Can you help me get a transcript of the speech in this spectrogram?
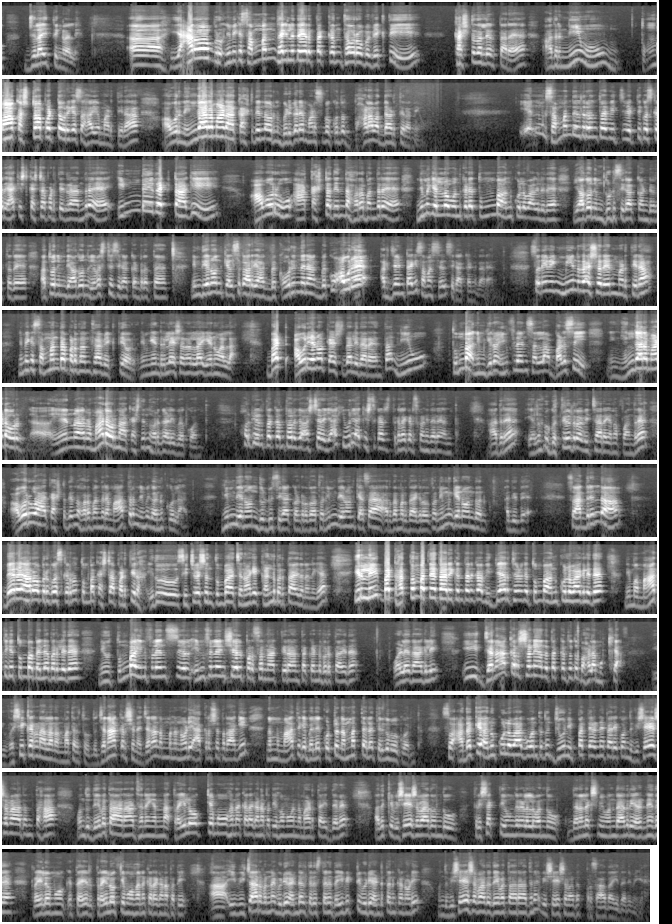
ಜುಲೈ ತಿಂಗಳಲ್ಲಿ? ಆ, ಯಾರೋ ಒಬ್ರು ನಿಮಗೆ ಸಂಬಂಧ ಇಲ್ಲದೆ ಇರತಕ್ಕಂಥವರೊಬ್ಬ ವ್ಯಕ್ತಿ ಕಷ್ಟದಲ್ಲಿರ್ತಾರೆ ಆದರೆ ನೀವು ತುಂಬ ಕಷ್ಟಪಟ್ಟು ಅವರಿಗೆ ಸಹಾಯ ಮಾಡ್ತೀರಾ? ಅವ್ರನ್ನ ಹೆಂಗಾರ ಮಾಡಿ ಆ ಕಷ್ಟದಿಂದ ಅವ್ರನ್ನ ಬಿಡುಗಡೆ ಮಾಡಿಸ್ಬೇಕು ಅಂತ ಬಹಳ ಒದ್ದಾಡ್ತೀರಾ ನೀವು? ಏನು ನಿಮ್ಗೆ ಸಂಬಂಧ ಇಲ್ದಿರೋಂಥ ವ್ಯಕ್ತಿಗೋಸ್ಕರ ಯಾಕೆ ಇಷ್ಟು ಕಷ್ಟಪಡ್ತಿದ್ರ ಅಂದರೆ ಇಂಡೈರೆಕ್ಟ್ ಆಗಿ ಅವರು ಆ ಕಷ್ಟದಿಂದ ಹೊರಬಂದರೆ ನಿಮಗೆಲ್ಲೋ ಒಂದು ಕಡೆ ತುಂಬ ಅನುಕೂಲವಾಗಲಿದೆ. ಯಾವುದೋ ನಿಮ್ಮ ದುಡ್ಡು ಸಿಗಾಕೊಂಡಿರ್ತದೆ ಅಥವಾ ನಿಮ್ದು ಯಾವುದೋ ಒಂದು ವ್ಯವಸ್ಥೆ ಸಿಗಾಕೊಂಡಿರುತ್ತೆ ನಿಮ್ದು ಏನೋ ಒಂದು ಕೆಲಸ ಕಾರ್ಯ ಆಗಬೇಕು, ಅವರಿಂದನೇ ಆಗಬೇಕು, ಅವರೇ ಅರ್ಜೆಂಟಾಗಿ ಸಮಸ್ಯೆಯಲ್ಲಿ ಸಿಗಾಕೊಂಡಿದ್ದಾರೆ ಅಂತ. ಸೊ ನೀವು ಹಿಂಗೆ ಮೀನ್ ರಾಶಿಯವ್ರು ಏನು ಮಾಡ್ತೀರಾ? ನಿಮಗೆ ಸಂಬಂಧ ಪಡೆದಂಥ ವ್ಯಕ್ತಿ ಅವರು ನಿಮ್ಗೇನು ರಿಲೇಷನ್ ಅಲ್ಲ, ಏನೂ ಅಲ್ಲ. ಬಟ್ ಅವ್ರೇನೋ ಕಷ್ಟದಲ್ಲಿದ್ದಾರೆ ಅಂತ ನೀವು ತುಂಬ ನಿಮಗಿರೋ ಇನ್ಫ್ಲುಯೆನ್ಸ್ ಎಲ್ಲ ಬಳಸಿ ಹೆಂಗಾರ ಮಾಡಿ ಅವ್ರ ಏನಾರು ಮಾಡಿ ಅವ್ರನ್ನ ಆ ಕಷ್ಟದಿಂದ ಹೊರಗೆ ಎಳಿಬೇಕು ಅಂತ. ಹೊರಗೆ ಇರ್ತಕ್ಕಂಥವ್ರಿಗೆ ಆಶ್ಚರ್ಯ, ಯಾಕೆ ಇವ್ರು ಯಾಕೆ ಇಷ್ಟು ಕಷ್ಟ ತಲೆ ಕೆಡಿಸ್ಕೊಂಡಿದ್ದಾರೆ ಅಂತ. ಆದರೆ ಎಲ್ಲರಿಗೂ ಗೊತ್ತಿಲ್ಲದಿರೋ ವಿಚಾರ ಏನಪ್ಪ ಅಂದರೆ ಅವರು ಆ ಕಷ್ಟದಿಂದ ಹೊರಬಂದರೆ ಮಾತ್ರ ನಿಮಗೆ ಅನುಕೂಲ ನಿಮ್ದು ಏನೋ ಒಂದು ದುಡ್ಡು ಸಿಗಾಕೊಂಡಿರೋದು ಅಥವಾ ನಿಮ್ದು ಏನೋ ಒಂದು ಕೆಲಸ ಅರ್ಧಂಬರ್ಧ ಆಗಿರೋದು ಅಥವಾ ನಿಮ್ಗೇನೋ ಒಂದು ಅದಿದೆ. ಸೊ ಅದರಿಂದ ಬೇರೆ ಯಾರೊಬ್ಬರಿಗೋಸ್ಕರ ತುಂಬಾ ಕಷ್ಟ ಪಡ್ತೀರಾ ಇದು ಸಿಚುವೇಶನ್ ತುಂಬಾ ಚೆನ್ನಾಗಿ ಕಂಡು ಬರ್ತಾ ಇದೆ ನನಗೆ. ಇರಲಿ ಬಟ್ ಹತ್ತೊಂಬತ್ತನೇ ತಾರೀಕಿನ ತನಕ ವಿದ್ಯಾರ್ಥಿಗಳಿಗೆ ತುಂಬಾ ಅನುಕೂಲವಾಗಲಿದೆ. ನಿಮ್ಮ ಮಾತಿಗೆ ತುಂಬಾ ಬೆಲೆ ಬರಲಿದೆ. ನೀವು ತುಂಬಾ ಇನ್ಫ್ಲುಯೆನ್ಸಿಯಲ್ ಇನ್ಫ್ಲುಯೆನ್ಷಿಯಲ್ ಪರ್ಸನ್ ಆಗ್ತೀರಾ ಅಂತ ಕಂಡು ಬರ್ತಾ ಇದೆ. ಒಳ್ಳೆಯದಾಗಲಿ ಈ ಜನಾಕರ್ಷಣೆ ಅನ್ನತಕ್ಕಂಥದ್ದು ಬಹಳ ಮುಖ್ಯ. ಈ ವಶೀಕರಣ ಅಲ್ಲ ನಾನು ಮಾತಾಡ್ತಿರೋದು ಜನಾಕರ್ಷಣೆ. ಜನ ನಮ್ಮನ್ನು ನೋಡಿ ಆಕರ್ಷಿತರಾಗಿ ನಮ್ಮ ಮಾತಿಗೆ ಬೆಲೆ ಕೊಟ್ಟು ನಮ್ಮತ್ತೆಲ್ಲ ತಿರುಗಬೇಕು ಅಂತ. ಸೊ ಅದಕ್ಕೆ ಅನುಕೂಲವಾಗುವಂಥದ್ದು ಜೂನ್ ಇಪ್ಪತ್ತೆರಡನೇ ತಾರೀಕು ಒಂದು ವಿಶೇಷವಾದಂತಹ ಒಂದು ದೇವತಾ ಆರಾಧನೆಯನ್ನ ತ್ರೈಲೋಕ್ಯ ಮೋಹನಕರ ಗಣಪತಿ ಹೋಮವನ್ನು ಮಾಡ್ತಾ ಇದ್ದೇವೆ. ಅದಕ್ಕೆ ವಿಶೇಷವಾದ ಒಂದು ತ್ರಿಶಕ್ತಿ ಉಂಗುರಗಳಲ್ಲಿ ಒಂದು ಧನಲಕ್ಷ್ಮಿ ಒಂದಾದ್ರೆ ಎರಡನೇದೇ ತ್ರೈಲೋಮೋ ತ್ರೈ, ತ್ರೈಲೋಕ್ಯ ಮೋಹನಕರ ಗಣಪತಿ. ಈ ವಿಚಾರವನ್ನ ವಿಡಿಯೋ ಎಂಡಲ್ಲಿ ತಿಳಿಸ್ತೇನೆ. ದಯವಿಟ್ಟು ವಿಡಿಯೋ ಎಂಡ್ ತನಕ ನೋಡಿ. ಒಂದು ವಿಶೇಷವಾದ ದೇವತಾರಾಧನೆ, ವಿಶೇಷವಾದ ಪ್ರಸಾದ ಇದೆ ನಿಮಗೆ.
